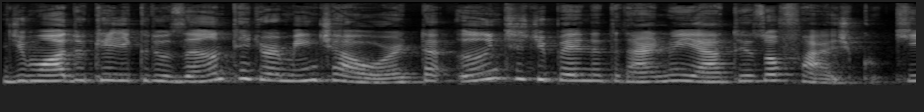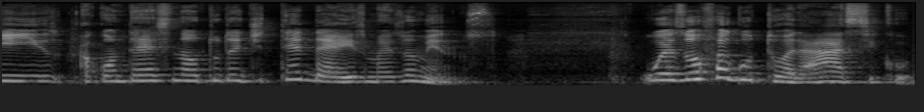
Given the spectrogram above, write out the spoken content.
de modo que ele cruza anteriormente a horta antes de penetrar no hiato esofágico, que acontece na altura de T10 mais ou menos. O esôfago torácico,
